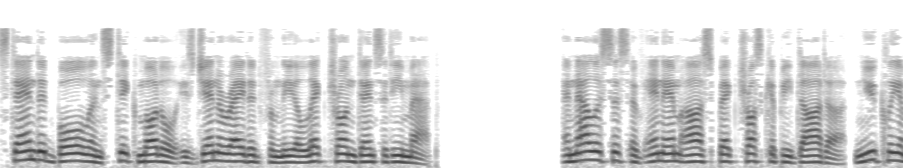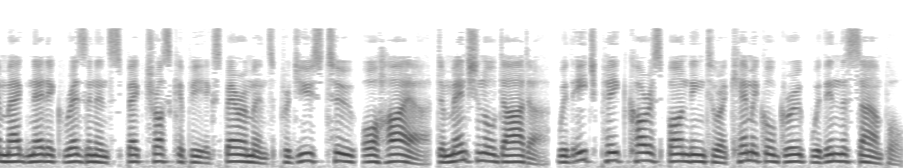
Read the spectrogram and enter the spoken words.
Standard ball and stick model is generated from the electron density map. Analysis of NMR spectroscopy data, nuclear magnetic resonance spectroscopy experiments produce two or higher dimensional data, with each peak corresponding to a chemical group within the sample.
